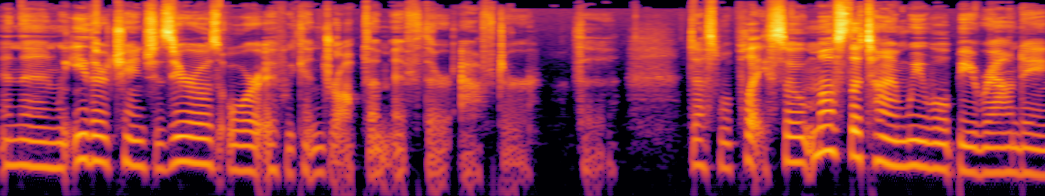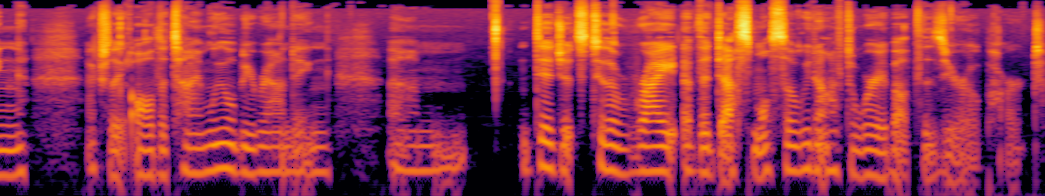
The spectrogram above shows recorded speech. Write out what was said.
And then we either change the zeros or if we can drop them if they're after the decimal place. So most of the time we will be rounding, actually all the time, we will be rounding um, digits to the right of the decimal so we don't have to worry about the zero part.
